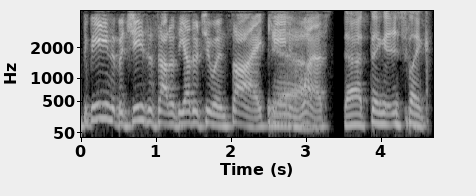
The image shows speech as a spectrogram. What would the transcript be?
beating the bejesus out of the other two inside, Cain Yeah. and West. that thing, it's like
